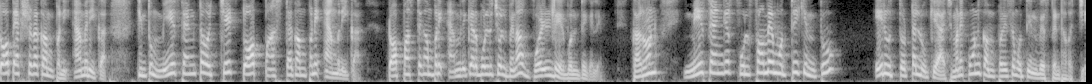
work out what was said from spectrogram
টপ একশোটা কোম্পানি আমেরিকার। কিন্তু মে ফ্যাংটা হচ্ছে টপ পাঁচটা কোম্পানি আমেরিকার। টপ পাঁচটা কোম্পানি আমেরিকার বললে চলবে না ওয়ার্ল্ডের বলতে গেলে। কারণ মে ফ্যাংয়ের ফুল ফর্মের মধ্যে কিন্তু এর উত্তরটা লুকিয়ে আছে। মানে কোন কোম্পানিসের মধ্যে ইনভেস্টমেন্ট হচ্ছে?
